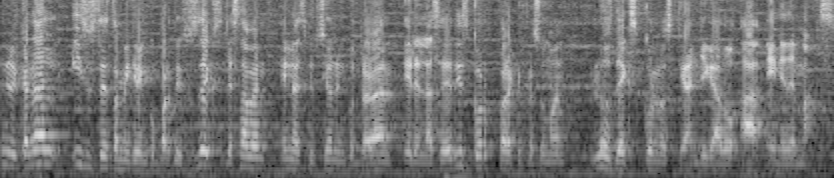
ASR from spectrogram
en el canal y si ustedes también quieren compartir sus decks, ya saben, en la descripción encontrarán el enlace de Discord para que presuman los decks con los que han llegado a ND Max.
